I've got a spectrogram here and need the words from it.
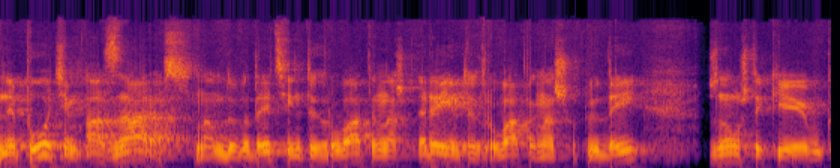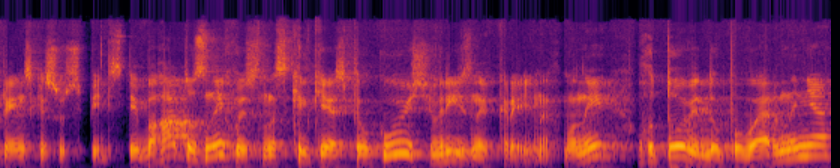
Не потім, а зараз нам доведеться інтегрувати наш реінтегрувати наших людей знову ж таки в українське суспільство. І багато з них, ось наскільки я спілкуюсь в різних країнах, вони готові до повернення.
